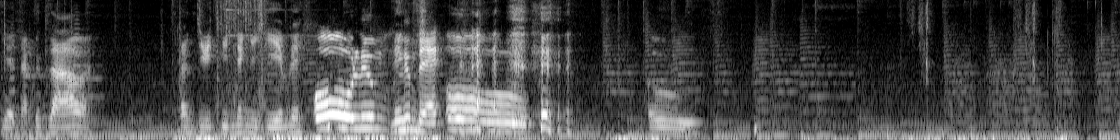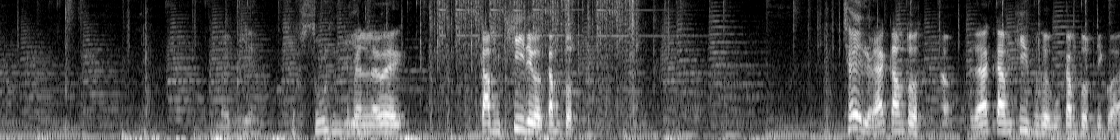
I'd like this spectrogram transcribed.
เรียนนักศึกษาอะตั้งชีวิตจริงยังในเกมเลย โอ้ลืมลืมแดกโอ้โอ้ เบียร์สู้นเป็นอะไรเว้ยกำขี้ดีกว่ากำตดใช่เหรอแล้วกำตดแล้วกำขี้สุดๆกูกำตดดีกว่า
